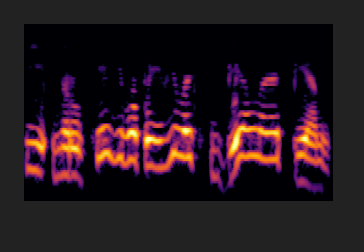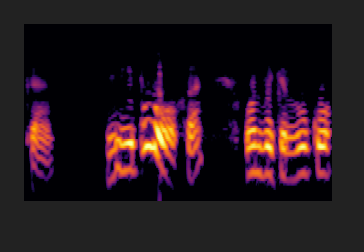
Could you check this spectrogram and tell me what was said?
и на руке его появилась белая пенка. «Неплохо!» Он вытер руку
